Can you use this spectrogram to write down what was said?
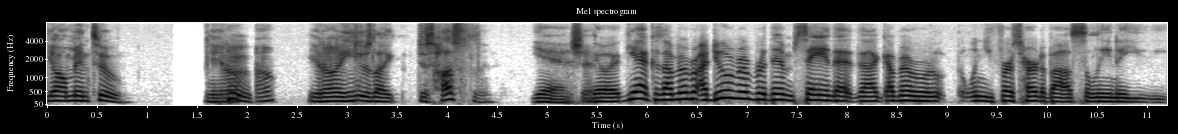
I'm in too. You know, you know, and he was like just hustling. Yeah, no, yeah, because I remember, I do remember them saying that. Like, I remember when you first heard about Selena, you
